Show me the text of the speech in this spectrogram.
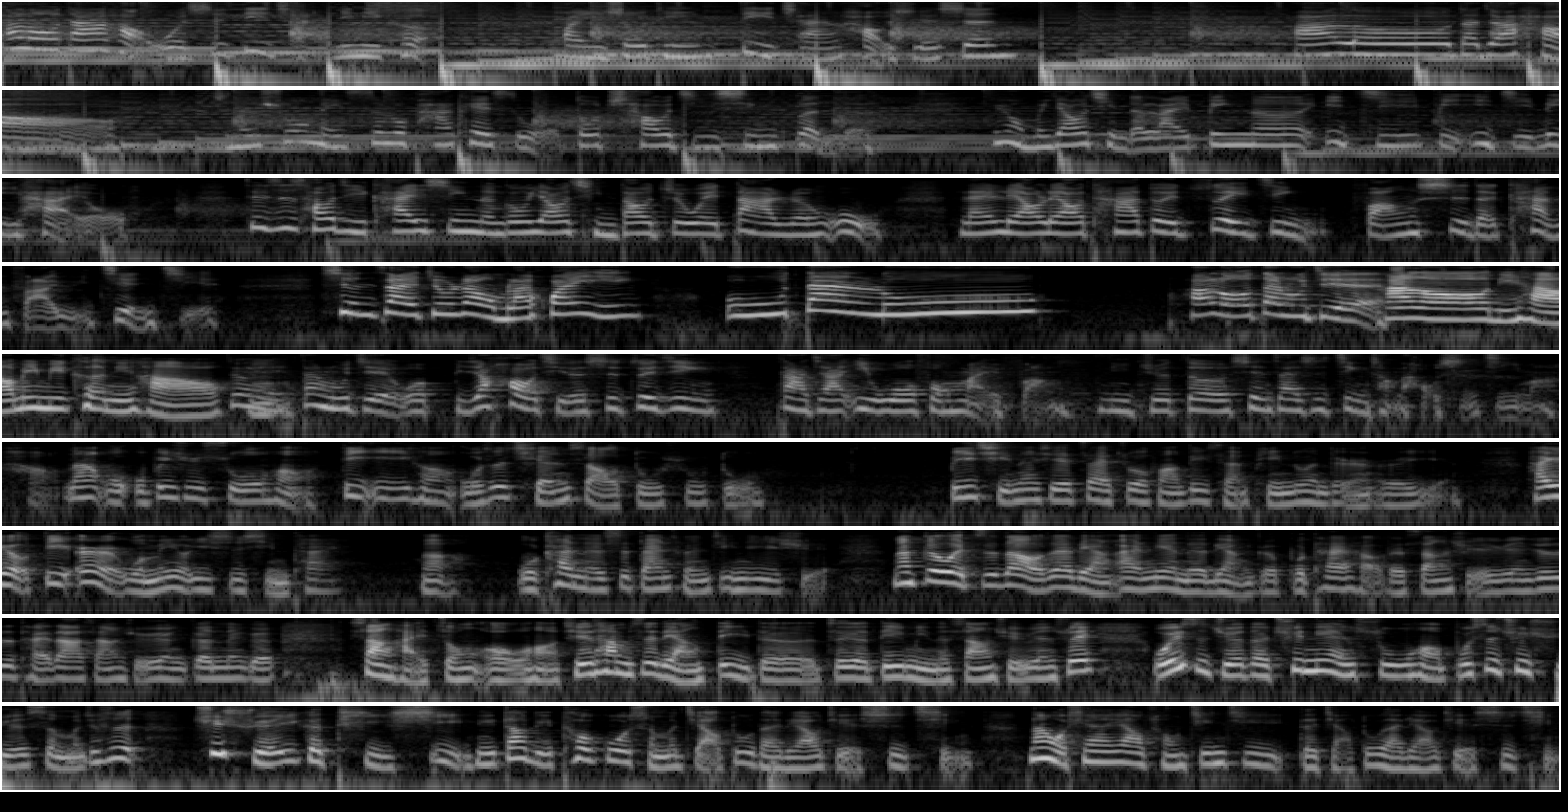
Hello，大家好，我是地产秘密客，欢迎收听地产好学生。Hello，大家好，只能说每次录 Podcast 我都超级兴奋的，因为我们邀请的来宾呢，一集比一集厉害哦。这次超级开心能够邀请到这位大人物来聊聊他对最近房市的看法与见解。现在就让我们来欢迎吴淡如。Hello，淡如姐。Hello，你好，秘密客你好。对，嗯、淡如姐，我比较好奇的是，最近大家一窝蜂买房，你觉得现在是进场的好时机吗？好，那我我必须说哈，第一哈，我是钱少读书多，比起那些在做房地产评论的人而言，还有第二，我没有意识形态啊。我看的是单纯经济学。那各位知道我在两岸念了两个不太好的商学院，就是台大商学院跟那个上海中欧哈。其实他们是两地的这个第一名的商学院，所以我一直觉得去念书哈，不是去学什么，就是去学一个体系。你到底透过什么角度来了解事情？那我现在要从经济的角度来了解事情。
